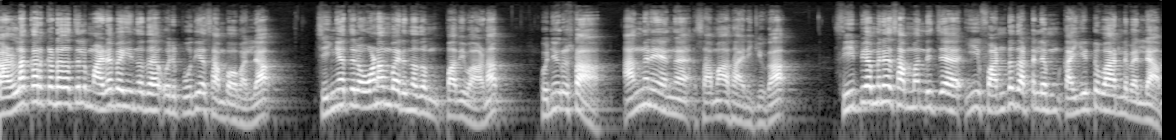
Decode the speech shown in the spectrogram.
കള്ളക്കർക്കിടകത്തിൽ മഴ പെയ്യുന്നത് ഒരു പുതിയ സംഭവമല്ല. ചിങ്ങത്തിൽ ഓണം വരുന്നതും പതിവാണ്. കുഞ്ഞുകൃഷ്ണ അങ്ങനെയങ്ങ് സമാധാനിക്കുക. സി പി എമ്മിനെ സംബന്ധിച്ച് ഈ ഫണ്ട് തട്ടലും കൈയിട്ടുവാരലുമെല്ലാം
